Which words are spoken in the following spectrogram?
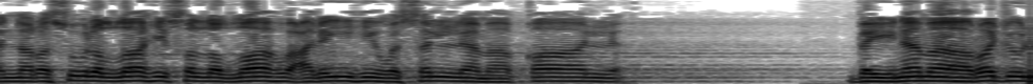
أن رسول الله صلى الله عليه وسلم قال بينما رجل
